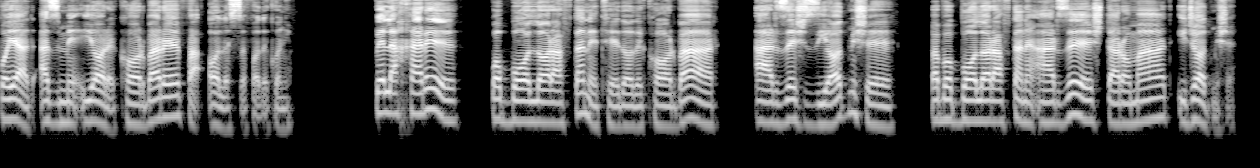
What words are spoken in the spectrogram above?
باید از معیار کاربر فعال استفاده کنیم. بالاخره با بالا رفتن تعداد کاربر ارزش زیاد میشه و با بالا رفتن ارزش درآمد ایجاد میشه.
